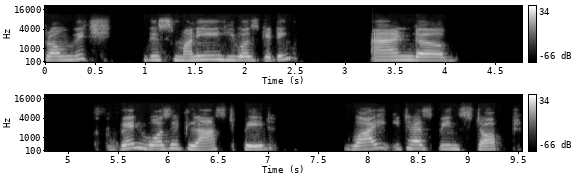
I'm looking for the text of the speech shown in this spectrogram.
from which this money he was getting and uh, when was it last paid? Why it has been stopped?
